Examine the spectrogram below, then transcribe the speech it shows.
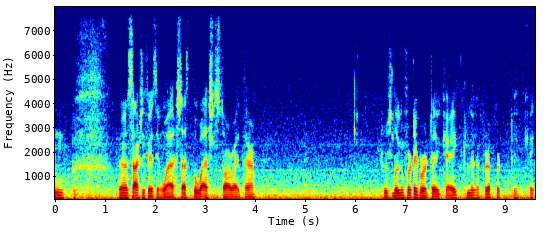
yeah, it's actually facing west. That's the west star right there. Just looking for the birthday cake. Looking for the birthday cake.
